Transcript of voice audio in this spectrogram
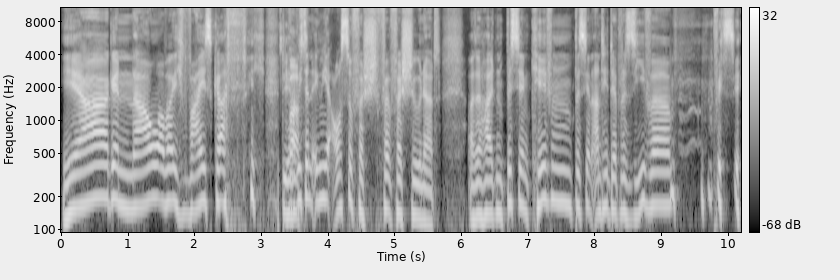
Ja, genau, aber ich weiß gar nicht. Die habe ich dann irgendwie auch so versch verschönert. Also halt ein bisschen Kiffen, ein bisschen Antidepressiva, ein bisschen.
